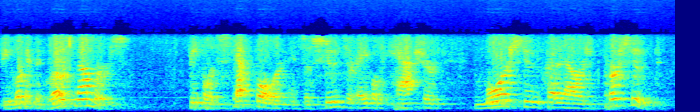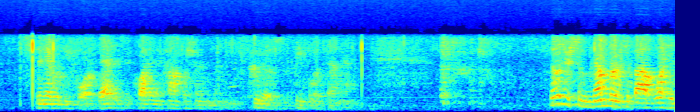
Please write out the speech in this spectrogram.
if you look at the gross numbers, people have stepped forward, and so students are able to capture more student credit hours per student than ever before. That is quite an accomplishment, and kudos to the people who have done that. Those are some numbers about what has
